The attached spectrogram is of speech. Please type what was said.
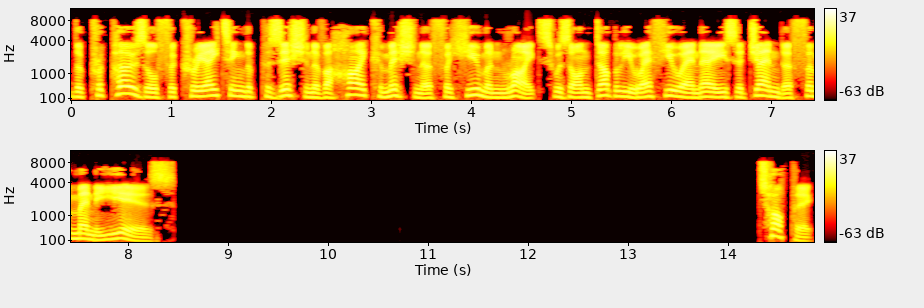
The proposal for creating the position of a High Commissioner for Human Rights was on WFUNA's agenda for many years. Topic.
